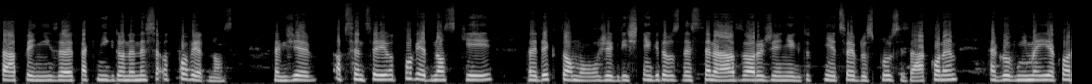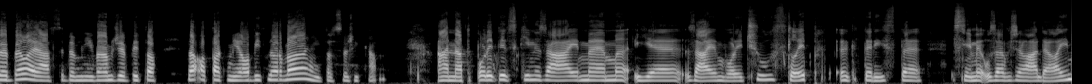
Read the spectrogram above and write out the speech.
stát peníze, tak nikdo nenese odpovědnost. Takže absence odpovědnosti vede k tomu, že když někdo znese názor, že někdo něco je v rozporu se zákonem, tak ho vnímají jako rebele. Já se domnívám, že by to naopak mělo být normální, to se říkám. A nad politickým zájmem je zájem voličů, slib, který jste s nimi uzavřela, dala jim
